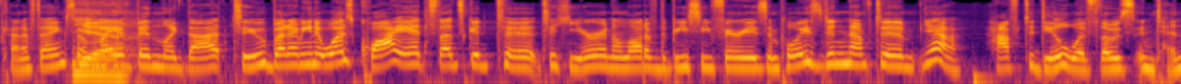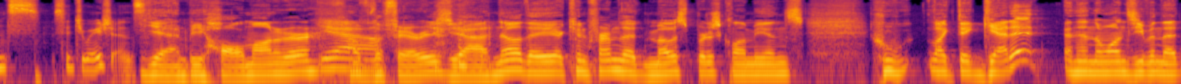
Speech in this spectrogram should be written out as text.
kind of thing. So it Yeah. might have been like that too. But I mean, it was quiet. So that's good to to hear. And a lot of the BC Ferries employees didn't have to, yeah, have to deal with those intense situations. Yeah, and be hall monitor Yeah. of the ferries. Yeah, no, they confirmed that most British Columbians who like they get it, and then the ones even that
